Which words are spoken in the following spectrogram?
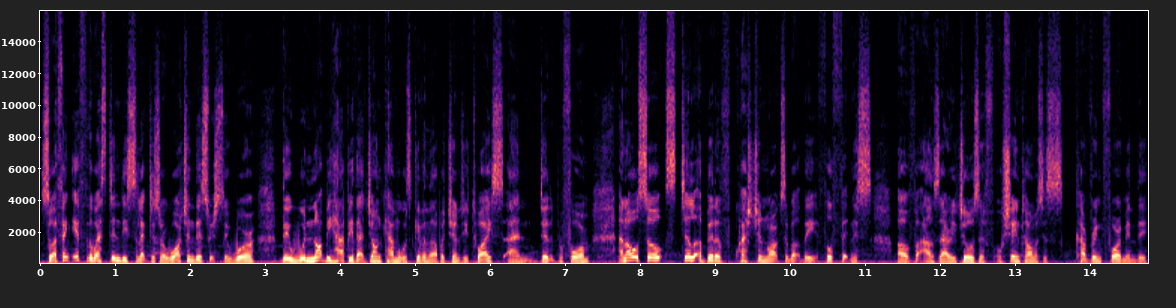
So I think if the West Indies selectors are watching this, which they were, they would not be happy that John Campbell was given the opportunity twice twice and didn't perform. And also, still a bit of question marks about the full fitness of Alzarri Joseph. Oshane Thomas is covering for him in the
